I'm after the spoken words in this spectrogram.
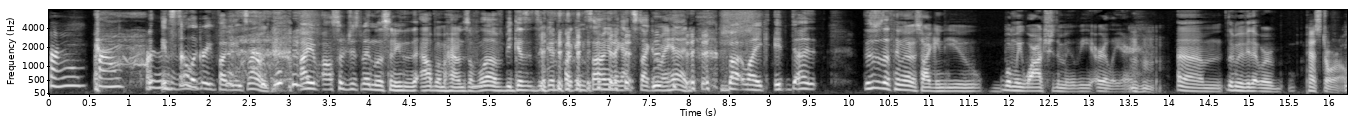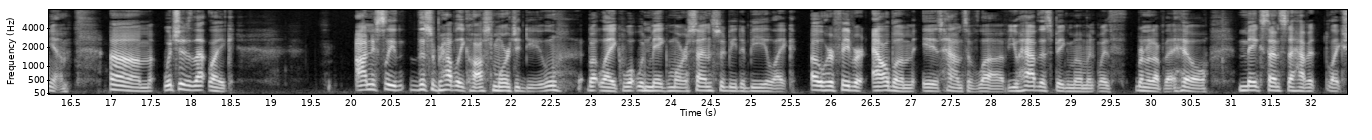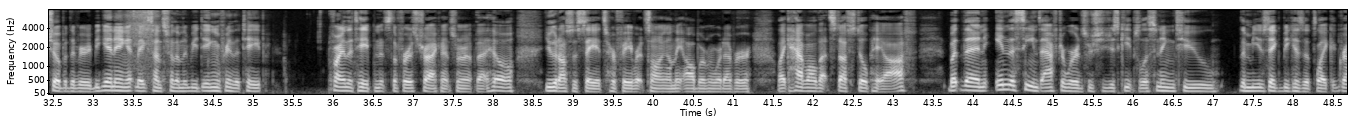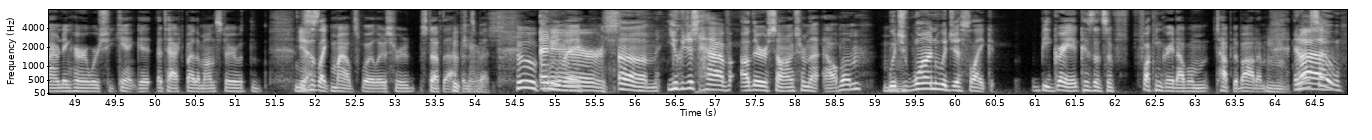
It's still a great fucking song. I've also just been listening to the album Hounds of Love because it's a good fucking song and I got stuck in my head. But like it does this is the thing that I was talking to you when we watched the movie earlier. Mhm. Um the movie that we're Pastoral. yeah. Um, which is that like honestly, this would probably cost more to do, but like what would make more sense would be to be like, oh, her favorite album is Hounds of Love. You have this big moment with Run It Up That Hill. Makes sense to have it like show up at the very beginning. It makes sense for them to be digging for the tape. Finding the tape and it's the first track and it's Run Up That Hill. You could also say it's her favorite song on the album or whatever. Like have all that stuff still pay off. But then in the scenes afterwards where she just keeps listening to the music because it's like grounding her where she can't get attacked by the monster with the this is like mild spoilers for stuff that Who happens cares? Who Anyway, cares? but um you could just have other songs from that album which Hmm. one would just like be great because it's a f- fucking great album top to bottom Mhm. and Ah, also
